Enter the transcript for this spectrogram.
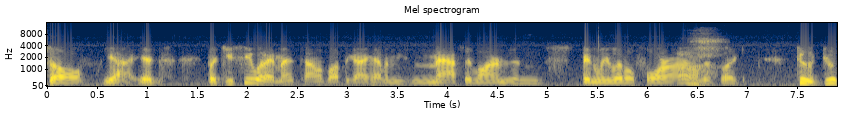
So yeah, it's. But you see what I meant, Tom, about the guy having these massive arms and spindly little forearms. Oh. It's like, dude, do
